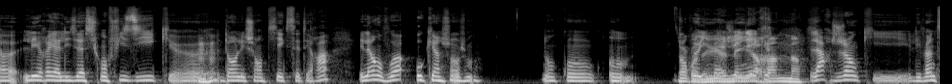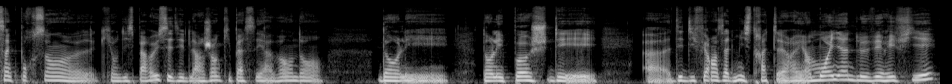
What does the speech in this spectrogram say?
euh, les réalisations physiques mhm. dans les chantiers, etc. Et là, on voit aucun changement. Donc on, donc on a eu un meilleur rendement. L'argent qui, les 25% qui ont disparu, c'était de l'argent qui passait avant dans, dans, les, dans les poches des, euh, des différents administrateurs. Et un moyen de le vérifier,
